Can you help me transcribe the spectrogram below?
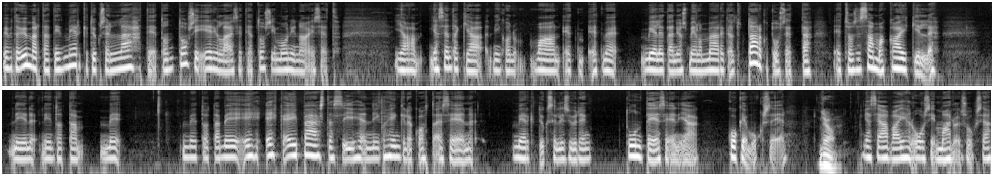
me pitää ymmärtää, että niitä merkityksen lähteet on tosi erilaiset ja tosi moninaiset. Ja, ja sen takia niin vaan, että, että me mielletään, jos meillä on määritelty tarkoitus, että, että se on se sama kaikille, niin, niin tota, me, me, tota, me ei, ehkä ei päästä siihen niin henkilökohtaiseen merkityksellisyyden tunteeseen ja kokemukseen. Joo. Ja se avaa ihan uusia mahdollisuuksia.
